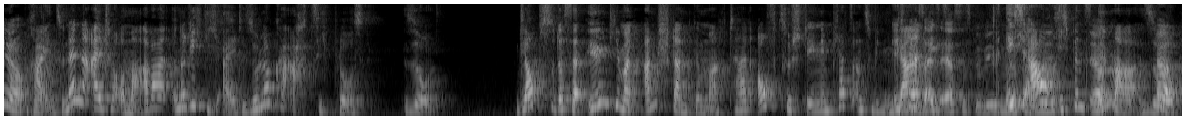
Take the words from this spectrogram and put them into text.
Ja. rein. So ne, eine alte Oma, aber eine richtig alte, so locker 80 bloß. So. Glaubst du, dass da irgendjemand Anstand gemacht hat, aufzustehen, den Platz anzubieten? Ich Gar wäre es als erstes gewesen. Ich auch, ich bin's ja. immer so. Ja.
